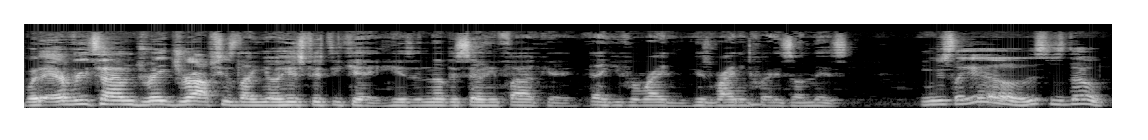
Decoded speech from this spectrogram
But every time Drake drops, he's like, yo, here's 50K. Here's another 75K. Thank you for writing. His writing credits on this. And you're just like, yo, this is dope.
